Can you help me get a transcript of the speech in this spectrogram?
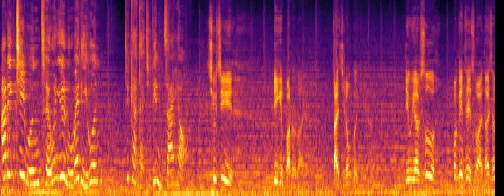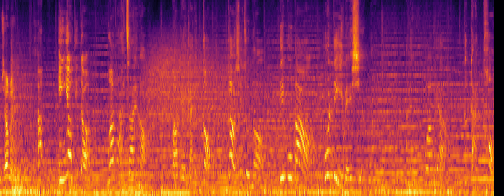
啊，恁志文找阮岳母要离婚，这件代志你唔知吼？手机已经发落来了，代志拢过去啊。张业书赶紧摕出来，大家签签的。啊，应用伫倒？我哪知吼？我袂甲你讲，到时阵哦，你不到婚礼袂成啦，安尼我了，搁艰苦。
